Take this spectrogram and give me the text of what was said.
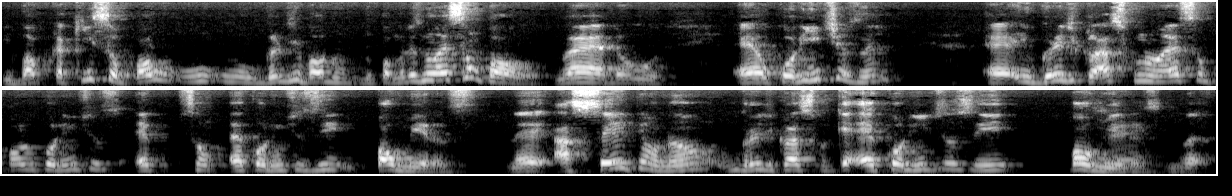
rival, porque aqui em São Paulo, o, o grande rival do, do, Palmeiras não é São Paulo, não é, do, é o Corinthians, né? É, e o grande clássico não é São Paulo e Corinthians, é, são, é Corinthians e Palmeiras. Né? Aceitem ou não, o grande clássico é Corinthians e Palmeiras, não é,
